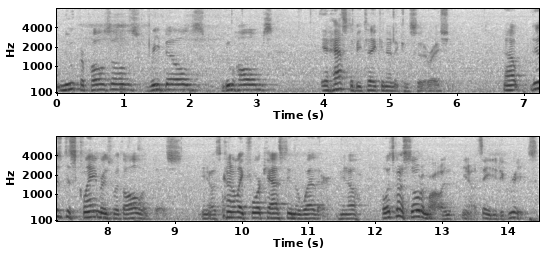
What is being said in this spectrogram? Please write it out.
new proposals, rebuilds, new homes, it has to be taken into consideration. Now, there's disclaimers with all of this. You know, it's kind of like forecasting the weather, you know. Oh, it's going to snow tomorrow, and, you know, it's 80 degrees.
